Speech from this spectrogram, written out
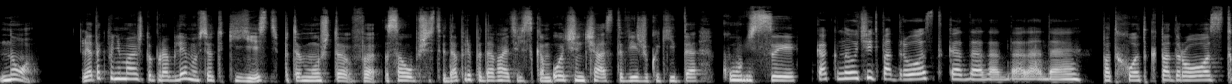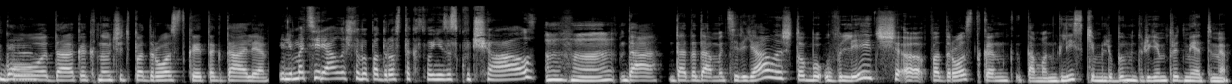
Но я так понимаю, что проблемы все-таки есть, потому что в сообществе да, преподавательском очень часто вижу какие-то курсы. Как научить подростка, да-да-да-да-да подход к подростку, да. да, как научить подростка и так далее. Или материалы, чтобы подросток твой не заскучал. Угу, да, да, да, да, материалы, чтобы увлечь э, подростка там английским, любыми другими предметами.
